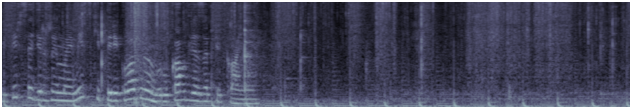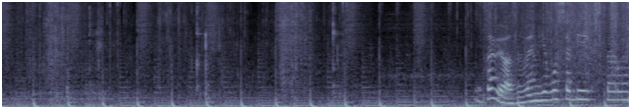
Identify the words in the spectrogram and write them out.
Теперь содержимое миски перекладываем в рукав для запекания. Завязываем его с обеих сторон.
